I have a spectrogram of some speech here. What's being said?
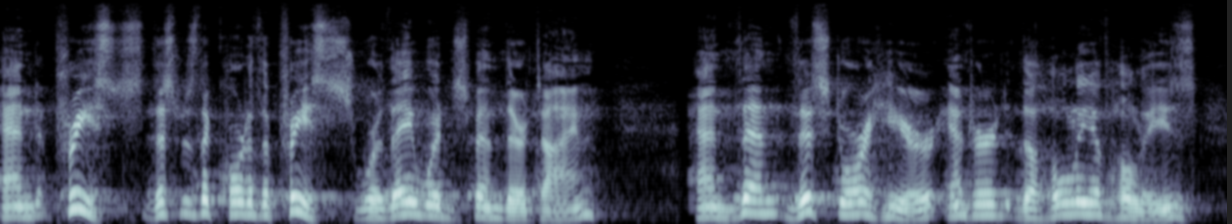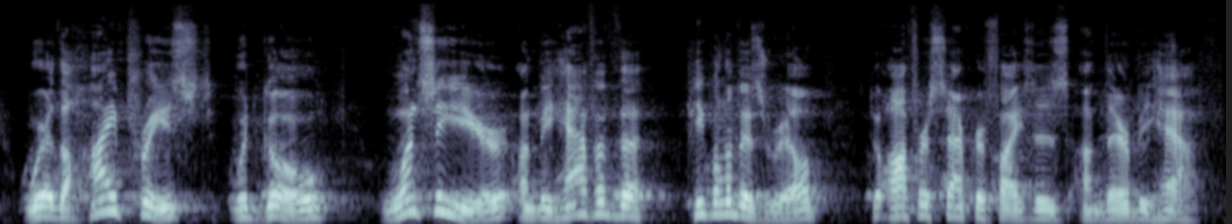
And priests, this was the court of the priests where they would spend their time. And then this door here entered the Holy of Holies, where the high priest would go once a year on behalf of the people of Israel to offer sacrifices on their behalf.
